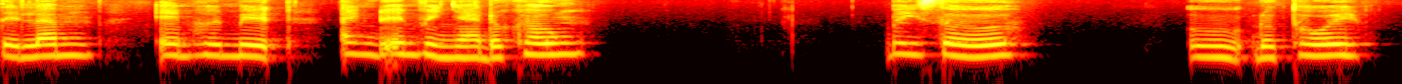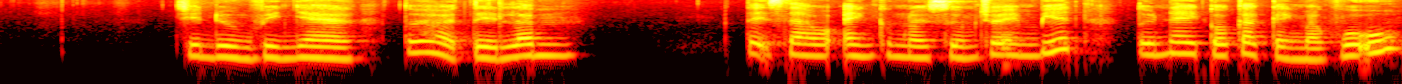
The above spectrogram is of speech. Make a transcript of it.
Tề Lâm, em hơi mệt, anh đưa em về nhà được không? Bây giờ? Ừ, được thôi. Trên đường về nhà, tôi hỏi Tề Lâm. Tại sao anh không nói sớm cho em biết tối nay có cả cảnh Mạc Vũ?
